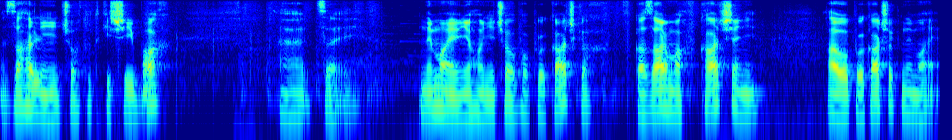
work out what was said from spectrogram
Взагалі нічого, тут такий ще й баг. Е, цей. Немає в нього нічого по прокачках. В казармах вкачані, але прокачок немає.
